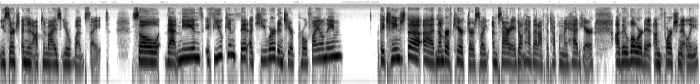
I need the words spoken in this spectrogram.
you search engine optimize your website. So that means if you can fit a keyword into your profile name, they changed the uh, number of characters so I, am sorry i don't have that off the top of my head here. Uh, they lowered it unfortunately.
